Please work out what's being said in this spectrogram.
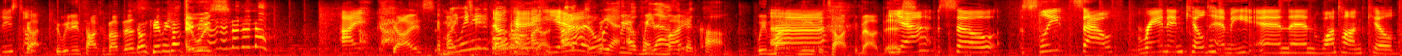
please don't. God, do we need to talk about this? Don't kill me. Don't It kill me. was- No, no, no, no. I, Guys, do we need to talk Okay, about it? yeah. I feel like yeah, we, okay, we that was might, a good call. We might need Uh, to talk about this. yeah, so Sleet South ran in, killed Hemi, and then Wonton killed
